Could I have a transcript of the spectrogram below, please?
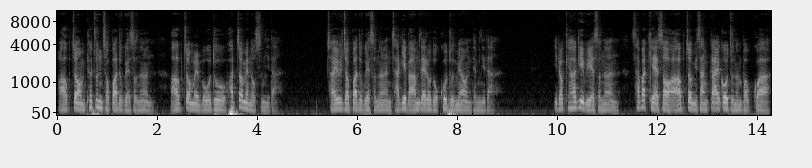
9점 표준 젖바둑에서는 9점을 모두 화점에 놓습니다. 자율 젖바둑에서는 자기 마음대로 놓고 두면 됩니다. 이렇게 하기 위해서는 사바키에서 9점 이상 깔고 두는 법과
